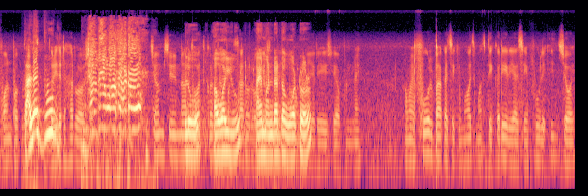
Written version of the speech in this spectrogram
ફોન પકડો તો રીતે સારું આવશે જમશીરના ધોધ કરતા I am under the water આપણને અમે ફૂલ બાકાજી કે મોજ મસ્તી કરી રહ્યા છીએ ફૂલ એન્જોય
